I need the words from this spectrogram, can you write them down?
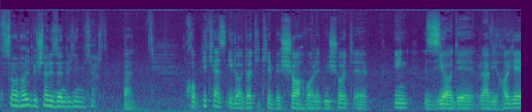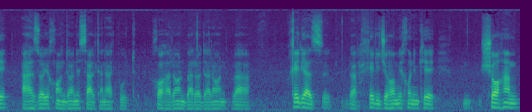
سالهای بیشتری زندگی می‌کرد. بله. خب یکی از ایراداتی که به شاه وارد می‌شد این زیاده روی های اعضای خاندان سلطنت بود. خواهران برادران و خیلی از در خیلی جاها می‌خونیم که شاه هم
